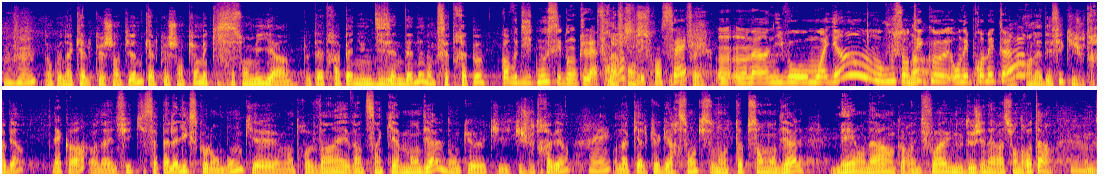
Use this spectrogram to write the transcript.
Mhm. Donc on a quelques championnes, quelques champions, mais qui se sont mis il y a peut-être à peine une dizaine d'années, donc c'est très peu. Quand vous dites nous, c'est donc la France, France, les Français. On, on a un niveau moyen? Vous sentez qu'on est prometteur? On a des filles qui jouent très bien. D'accord. On a une fille qui s'appelle Alix Colombon, qui est entre 20 et 25e mondial, donc euh, qui, qui joue très bien. Ouais. On a quelques garçons qui sont dans le top 100 mondial, mais on a encore une fois une ou deux générations de retard. Donc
